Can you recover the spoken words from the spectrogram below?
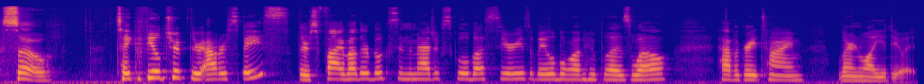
So, take a field trip through outer space. There's five other books in the Magic School Bus series available on Hoopla as well. Have a great time. Learn while you do it.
